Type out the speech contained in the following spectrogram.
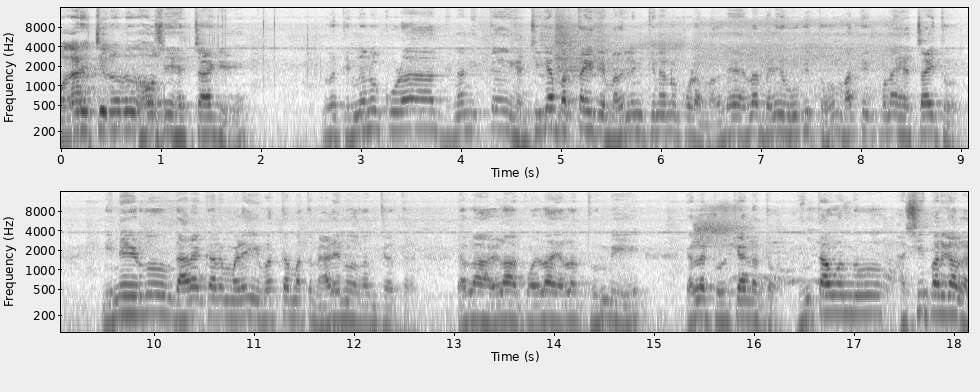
ಪಗಾರ ಹೆಚ್ಚಿರೋದು ಹೌಸ್ ಹೆಚ್ಚಾಗಿ ಇವತ್ತಿನ್ನೂ ಕೂಡ ದಿನನಿತ್ಯ ಹೆಚ್ಚಿಗೆ ಬರ್ತಾ ಇದೆ. ಮೊದಲಿನಕಿನ್ನೂ ಕೂಡ. ಮೊದಲೇ ಎಲ್ಲ ಬೆಳೆ ಹೋಗಿತ್ತು, ಮತ್ತೆ ಈಗ ಪುನಃ ಹೆಚ್ಚಾಯಿತು. ನಿನ್ನೆ ಹಿಡಿದು ಧಾರಾಕಾರ ಮಳೆ, ಇವತ್ತು ಮತ್ತು ನಾಳೆನೂ ಅದಂತ ಹೇಳ್ತಾರೆ. ಎಲ್ಲ ಹಳ್ಳ, ಕೊಳ್ಳ ಎಲ್ಲ ತುಂಬಿ ಎಲ್ಲ ತುಳ್ಕ್ಯಾಡ್ಲತ್ತವ ಇಂಥ ಒಂದು ಹಸಿ ಬರಗಾಲ,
